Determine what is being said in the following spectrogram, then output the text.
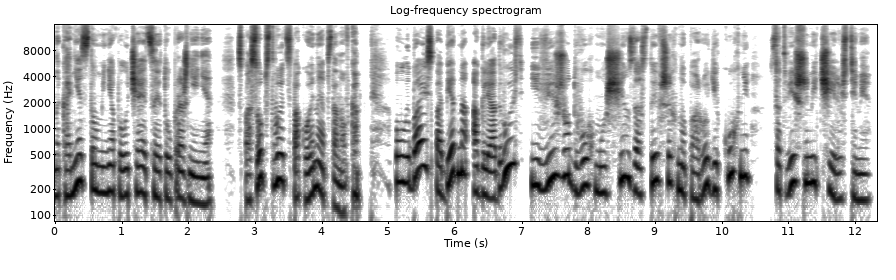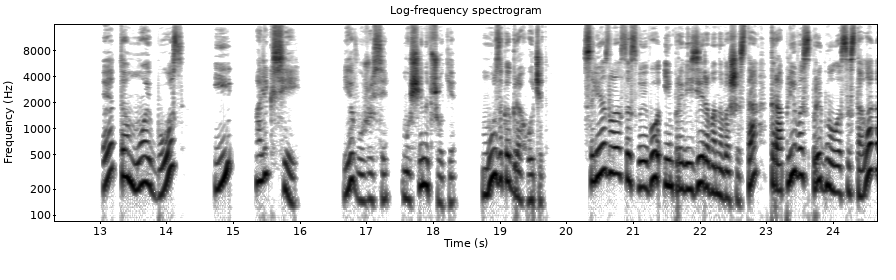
Наконец-то у меня получается это упражнение. Способствует спокойная обстановка. Улыбаясь, победно оглядываюсь и вижу двух мужчин, застывших на пороге кухни с отвисшими челюстями. Это мой босс и Алексей. Я в ужасе, мужчины в шоке. Музыка грохочет. Слезла со своего импровизированного шеста, торопливо спрыгнула со стола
